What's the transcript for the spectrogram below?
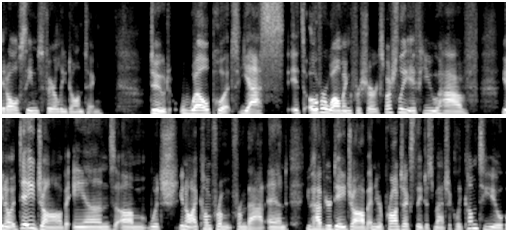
It all seems fairly daunting. Dude, well put. Yes, it's overwhelming for sure, especially if you have, you know, a day job and um which, you know, I come from from that and you have your day job and your projects they just magically come to you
